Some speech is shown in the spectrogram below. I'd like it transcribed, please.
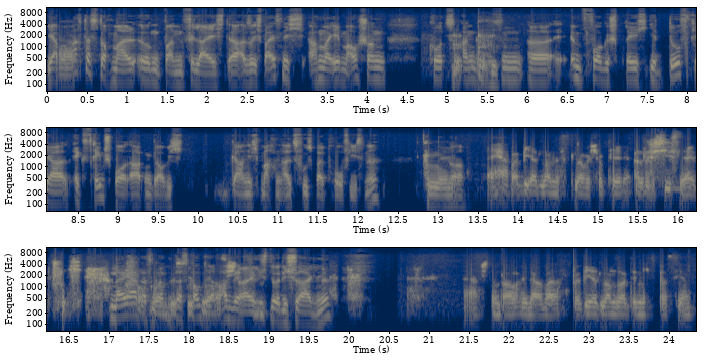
Ja, aber ja. mach das doch mal irgendwann vielleicht. Also ich weiß nicht, haben wir eben auch schon kurz angerissen äh, im Vorgespräch. Ihr dürft ja Extremsportarten, glaube ich, gar nicht machen als Fußballprofis, ne? Nee. Ja. Ja, aber Biathlon ist, glaube ich, okay. Also wir schießen ja jetzt nicht. Naja, das kommt, das kommt ja drauf auf an, wer schießt, würde ich sagen. Ne? Ja, stimmt auch wieder, aber bei Biathlon sollte nichts passieren.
